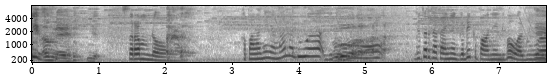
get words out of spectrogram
oh enggak ya Iya. serem dong kepalanya yang mana dua gitu Wah. dulu dia ntar tetenya gede kepalanya yang di bawah dua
